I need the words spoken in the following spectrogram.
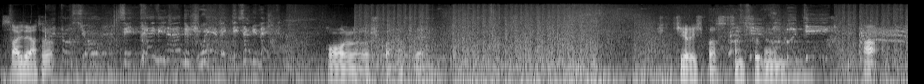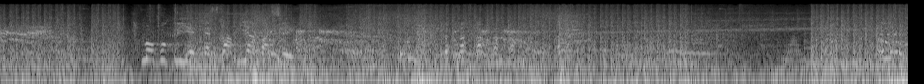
Ça arrive derrière toi. Attention, c'est très vilain de jouer avec des allumettes. Oh là là, je peux rien faire. Je tire, il se passe 5 secondes. Ah, Mon bouclier ne laissera rien passer. Le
